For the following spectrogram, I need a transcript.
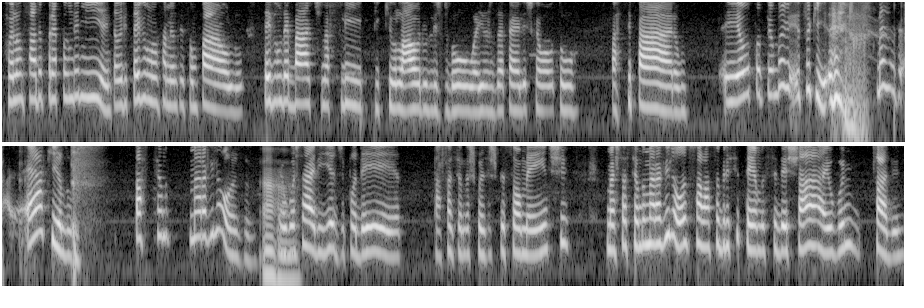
foi lançado pré-pandemia, então ele teve um lançamento em São Paulo, teve um debate na Flip, que o Lauro Lisboa e o José Teles, que é o autor, participaram. Eu tô tendo isso aqui. Mas é aquilo. Está sendo maravilhoso. Uhum. Eu gostaria de poder estar tá fazendo as coisas pessoalmente, mas está sendo maravilhoso falar sobre esse tema. Se deixar, eu vou, sabe?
